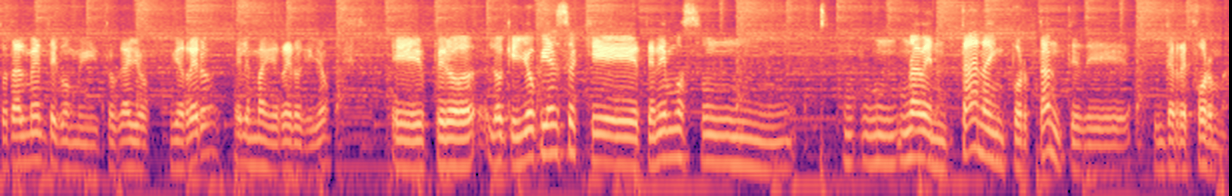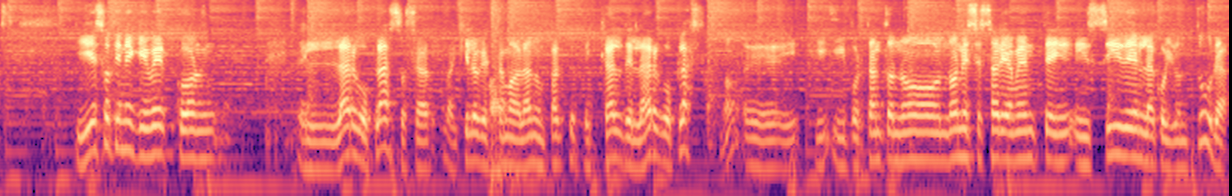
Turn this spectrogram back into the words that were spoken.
totalmente con mi tocayo guerrero, él es más guerrero que yo. Eh, pero lo que yo pienso es que tenemos una ventana importante de, reformas. Y eso tiene que ver con el largo plazo. O sea, aquí lo que estamos hablando es un pacto fiscal de largo plazo. ¿no? Eh, y, por tanto no necesariamente incide en la coyuntura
